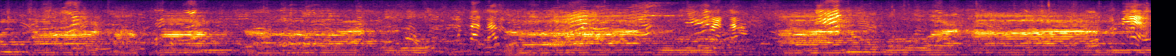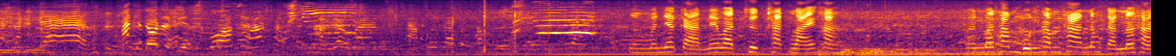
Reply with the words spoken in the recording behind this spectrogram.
งทาตักพังสาธุสา ธุอนุโมทามิมันจะโดนเดือดบ่มาทำหาเรื่องว่าถามเพื่อนว่าไปทำบุญยังบรรยากาศในวัดคึกคักหลายค่ะเพิ่นมาทำบุญทำทานน้ำกันนะคะ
